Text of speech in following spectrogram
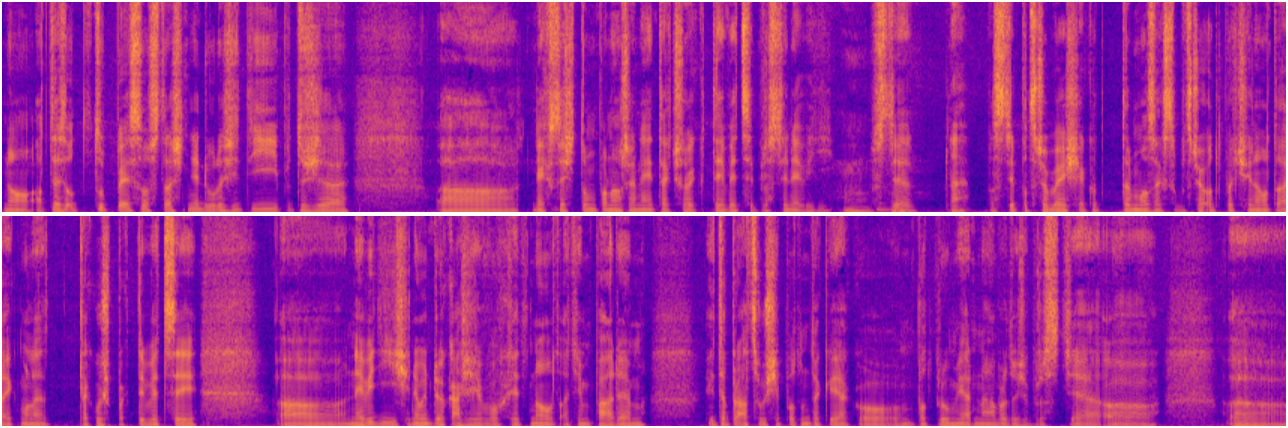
No a ty odstupy jsou strašně důležitý, protože uh, jak jsi v tom ponořený, tak člověk ty věci prostě nevidí. Mm, prostě mm. ne, prostě potřebuješ, jako ten mozek se potřebuje odpočinout a jakmile tak už pak ty věci uh, nevidíš, nebo dokážeš je ochytnout a tím pádem i ta práce už je potom taky jako podprůměrná, protože prostě uh, uh,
